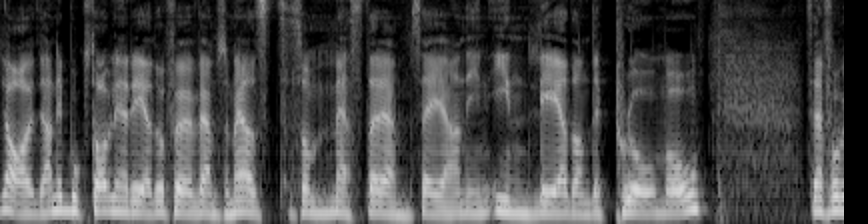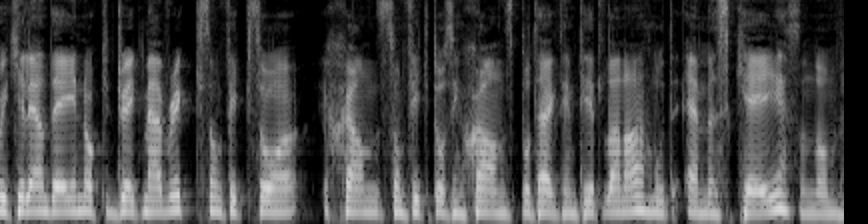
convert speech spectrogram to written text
ja, han är bokstavligen redo för vem som helst som mästare, säger han i en inledande promo. Sen får vi Killian Dane och Drake Maverick som fick, så chans, som fick då sin chans på tag team-titlarna mot MSK som de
